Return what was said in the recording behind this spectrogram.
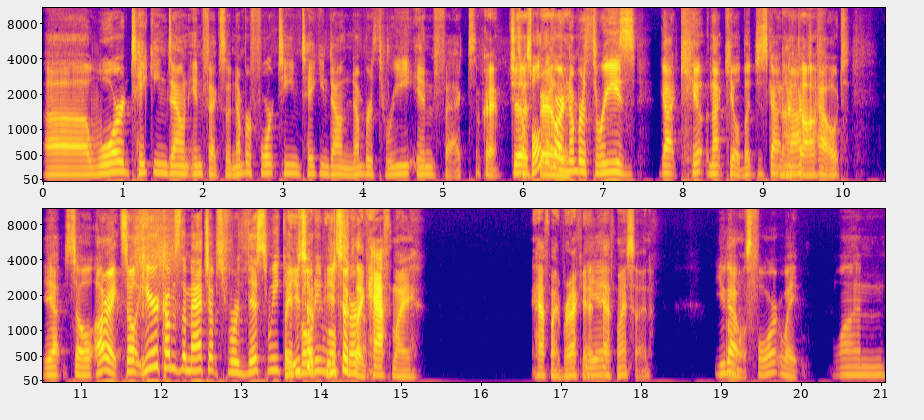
uh Ward taking down Infect. So number 14 taking down number three Infect. Okay. Just so both barely. of our number threes got killed not killed, but just got Knocked knocked out. Yep. So all right. So here comes the matchups for this week. But and you took, voting you will took start. like half my half my bracket, Yeah. half my side. You got Almost. four. Wait, one,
